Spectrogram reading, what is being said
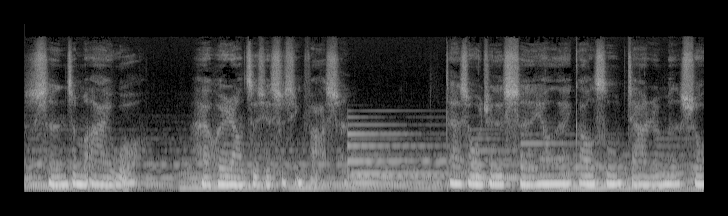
神这么爱我，还会让这些事情发生。但是我觉得神要来告诉家人们说，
